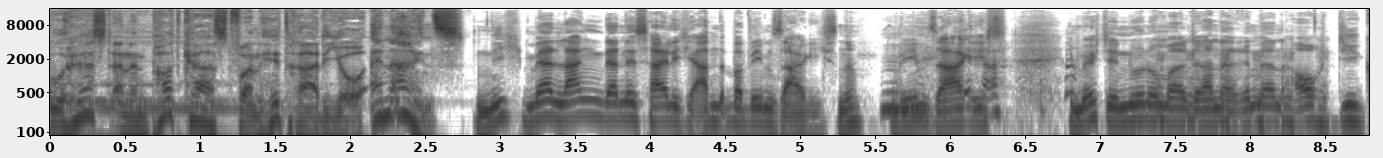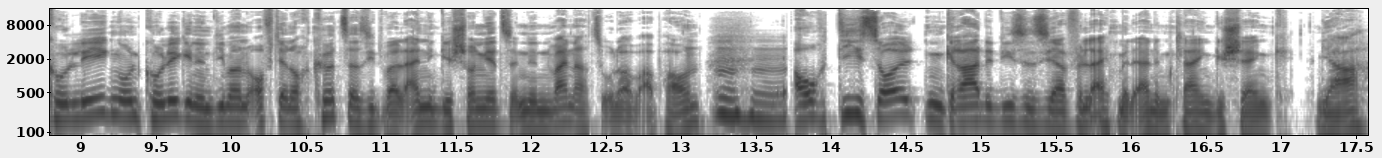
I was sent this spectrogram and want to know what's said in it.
Du hörst einen Podcast von Hitradio N1. Nicht mehr lang, dann ist Heiligabend, aber wem sage ich's, ne? Wem sage ich's? Ich möchte nur noch mal dran erinnern, auch die Kollegen und Kolleginnen, die man oft ja noch kürzer sieht, weil einige schon jetzt in den Weihnachtsurlaub abhauen, auch die sollten gerade dieses Jahr vielleicht mit einem kleinen Geschenk, ja,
